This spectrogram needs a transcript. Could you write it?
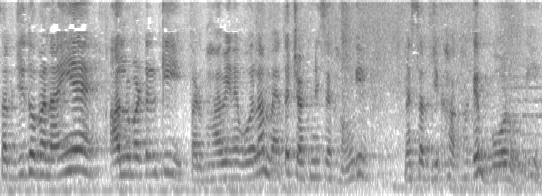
सब्ज़ी तो बनाई है आलू मटर की पर भाभी ने बोला मैं तो चटनी से खाऊँगी। मैं सब्ज़ी खा खा के बोर होगी।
